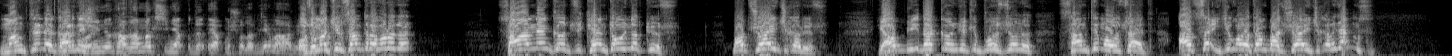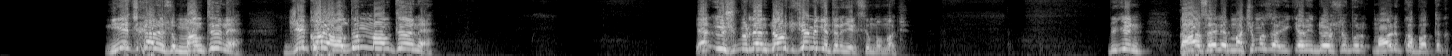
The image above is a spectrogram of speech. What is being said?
Mantığı ne kardeş? Oyunu kazanmak için yaptı- yapmış olabilir mi abi? O zaman kim santrafora dön? Sahanın en kötüsü kente oynatıyorsun. Batshuayi çıkarıyorsun. Ya bir dakika önceki pozisyonu santim olsaydı atsa iki gol atan Batshuayi çıkaracak mısın? Niye çıkarıyorsun? Mantığı ne? Ceko'yu aldın mantığı ne? Yani 3-1'den 4-3'e mi getireceksin bu maçı? Bir gün Galatasaray'la bir maçımız var. İlk yarıyı 4-0 mağlup kapattık.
